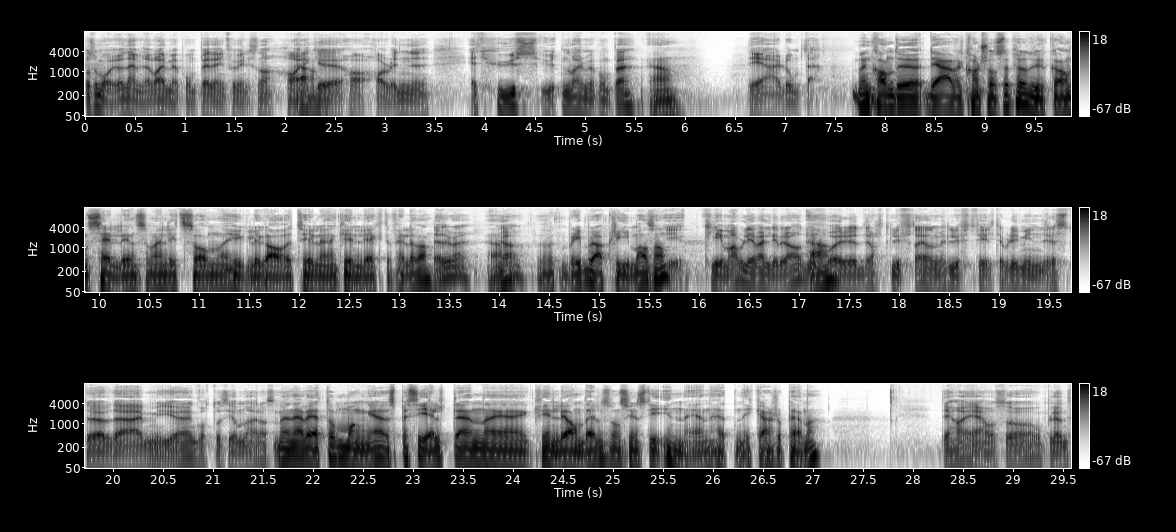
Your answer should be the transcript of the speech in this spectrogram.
Og så må vi jo nevne varmepumpe i den forbindelsen. Har, Ja. ikke, har, har du en, et hus uten varmepumpe, Ja. det er dumt, det. Men kan du, det er vel kanskje også et produkt du kan selge inn som en litt sånn hyggelig gave til en kvinnelig ektefelle, da? Det tror jeg. Ja. Det blir bra klima og sånn. Klimaet blir veldig bra. Du Ja. får dratt lufta gjennom et luftfilter, blir mindre støv. Det er mye godt å si om det her. altså. Men jeg vet om mange, spesielt den eh, kvinnelige andelen, som syns de inneenhetene ikke er så pene. Det har jeg også opplevd.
